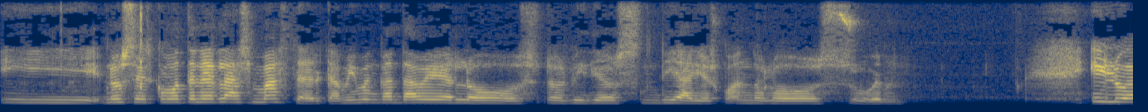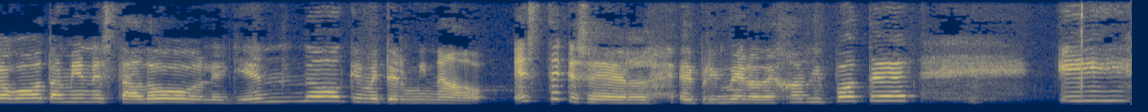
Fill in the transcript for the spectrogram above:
y no sé, es como tenerlas más cerca. A mí me encanta ver los, los vídeos diarios cuando los suben. Y luego también he estado leyendo que me he terminado este, que es el, primero de Harry Potter, y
